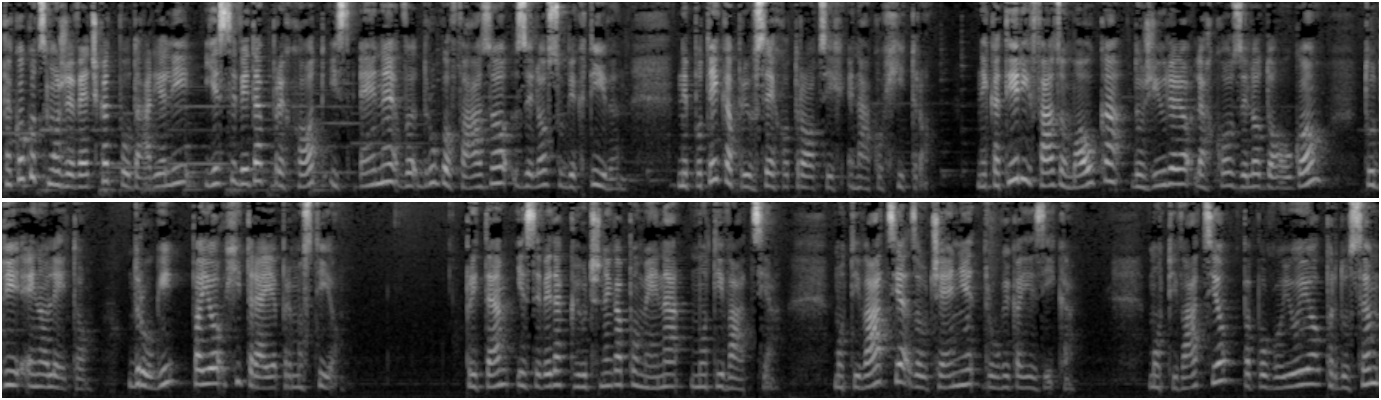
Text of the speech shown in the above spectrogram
Tako kot smo že večkrat poudarjali, je seveda prehod iz ene v drugo fazo zelo subjektiven, ne poteka pri vseh otrocih enako hitro. Nekateri fazo molka doživljajo lahko zelo dolgo, tudi eno leto, drugi pa jo hitreje premostijo. Pri tem je seveda ključnega pomena motivacija. Motivacija za učenje drugega jezika. Motivacijo pa pogojujo predvsem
